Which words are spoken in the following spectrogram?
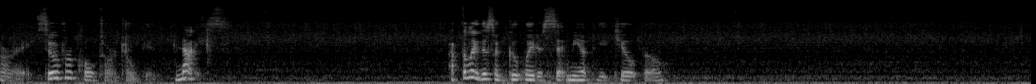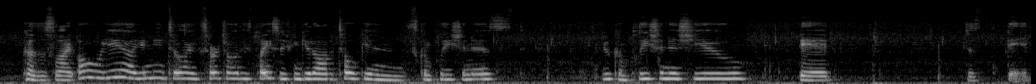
Alright, silver Coltar token. Nice. I feel like that's a good way to set me up to get killed though. Because it's like, oh yeah, you need to like search all these places. You can get all the tokens. Completionist. You completionist you. Dead. Just dead.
